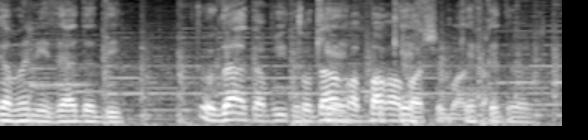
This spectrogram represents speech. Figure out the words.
גם אני, זה הדדי. תודה, דוד, תודה רבה רבה שבאת. כיף גדול.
